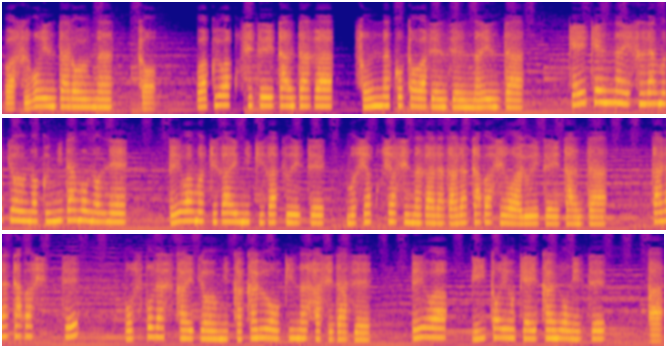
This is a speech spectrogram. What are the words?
はすごいんだろうな、と、ワクワクしていたんだが、そんなことは全然ないんだ。敬虔なイスラム教の国だものね。A は間違いに気がついて、むしゃくしゃしながらガラタ橋を歩いていたんだ。ガラタ橋って？ボスポラス海峡に架かる大きな橋だぜ。A は、B という警官を見て、あ、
